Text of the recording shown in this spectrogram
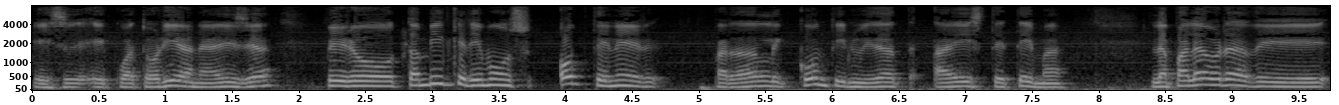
es ecuatoriana ella, pero también queremos obtener, para darle continuidad a este tema, la palabra de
